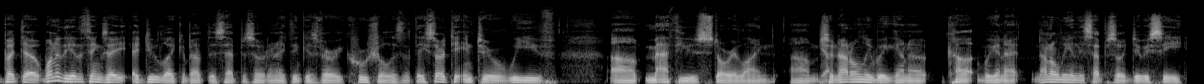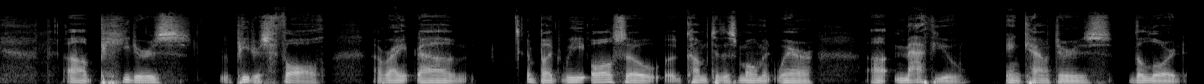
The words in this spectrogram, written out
but uh, one of the other things I, I do like about this episode, and I think is very crucial, is that they start to interweave uh, Matthew's storyline. Um, So not only we gonna we're gonna not only in this episode do we see uh, Peter's Peter's fall, all right, um, but we also uh, come to this moment where uh, Matthew encounters the Lord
